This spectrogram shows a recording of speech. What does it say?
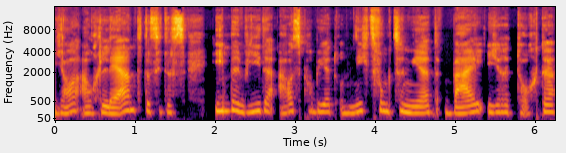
ja auch lernt, dass sie das immer wieder ausprobiert und nichts funktioniert, weil ihre Tochter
